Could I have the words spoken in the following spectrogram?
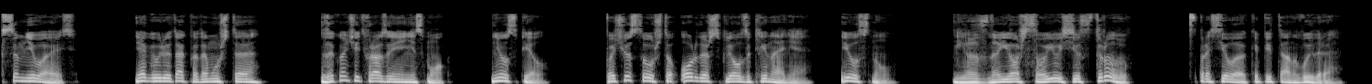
Сомневаюсь. Я говорю так, потому что... Закончить фразу я не смог. Не успел. Почувствовал, что Ордер сплел заклинание. И уснул. «Не узнаешь свою сестру?» Спросила капитан Выдра.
